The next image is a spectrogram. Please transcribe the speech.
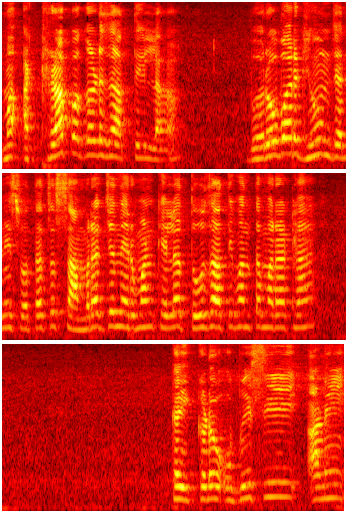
मग अठरा पगड जातीला बरोबर घेऊन ज्यांनी स्वतःचं साम्राज्य निर्माण केलं तो जातीवंत मराठा? का इकडं ओबीसी आणि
